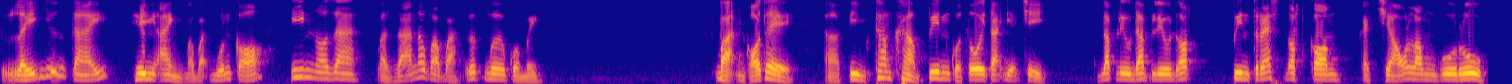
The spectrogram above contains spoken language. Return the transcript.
Cứ lấy những cái hình ảnh mà bạn muốn có in nó ra và dán nó vào bảng ước mơ của mình bạn có thể à, tìm tham khảo pin của tôi tại địa chỉ www.pinterest.com gạch chéo long guru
